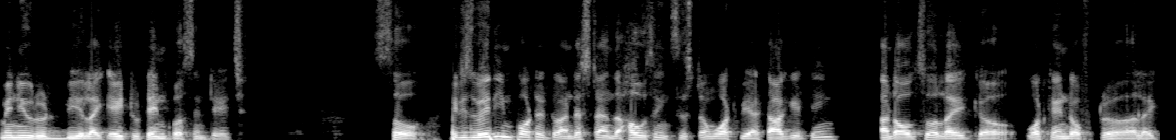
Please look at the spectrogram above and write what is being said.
manure would be like 8 to 10 percentage. So it is very important to understand the housing system, what we are targeting, and also like uh, what kind of uh, like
